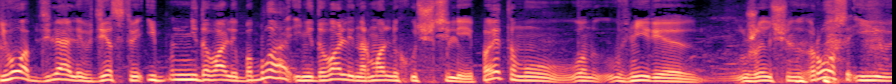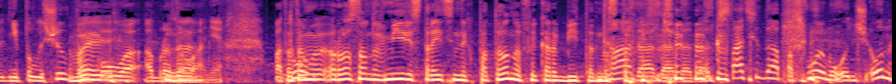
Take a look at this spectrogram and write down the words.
его обделяли в детстве и не давали бабла, и не давали нормальных учителей. Поэтому он в мире женщин рос и не получил Вы- такого образования. Потом... Потому рос он в мире строительных патронов и карбита. на Да, да, строителе. да, да, да. Кстати, да, по-своему он, он,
